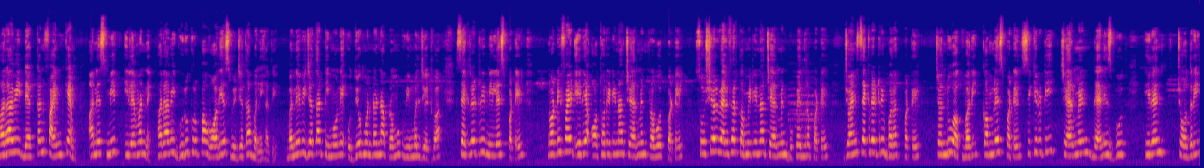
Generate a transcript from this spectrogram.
હરાવી ડેક્કન ફાઇન કેમ્પ અને સ્મિથ ઇલેવનને હરાવી ગુરુકૃપા વોરિયર્સ વિજેતા બની હતી. બંને વિજેતા ટીમોને ઉદ્યોગ મંડળના પ્રમુખ Vimal Jethwa, secretary Nilesh Patel notified area ઓથોરિટીના chairman Prabodh Patel, social welfare કમિટીના chairman Bhupendra Patel, joint secretary Bharat Patel, Chandu Akbari, Kamlesh Patel, security chairman Dennis Bhut, Hiren Chaudhary,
